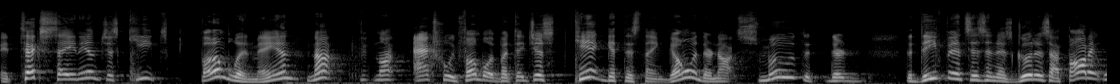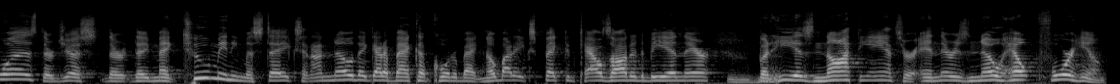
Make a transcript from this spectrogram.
And Texas A&M just keeps fumbling, man. Not not actually fumbling, but they just can't get this thing going. They're not smooth. They're The defense isn't as good as I thought it was. They're just they they make too many mistakes, and I know they got a backup quarterback. Nobody expected Calzada to be in there, mm-hmm. but he is not the answer, and there is no help for him.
